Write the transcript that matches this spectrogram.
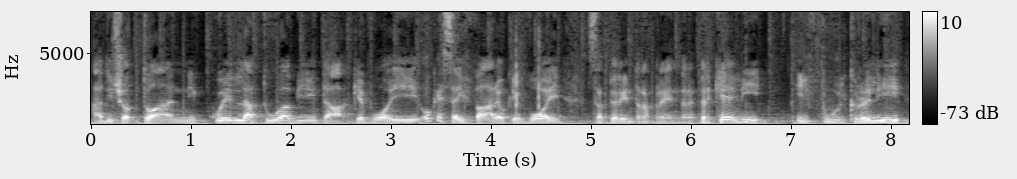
a 18 anni quella tua abilità che vuoi o che sai fare o che vuoi sapere intraprendere, perché è lì il fulcro, è lì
